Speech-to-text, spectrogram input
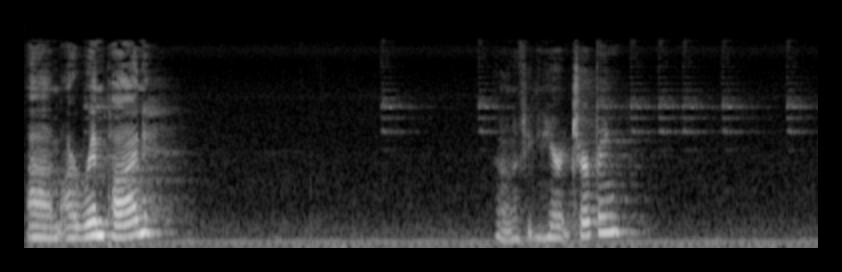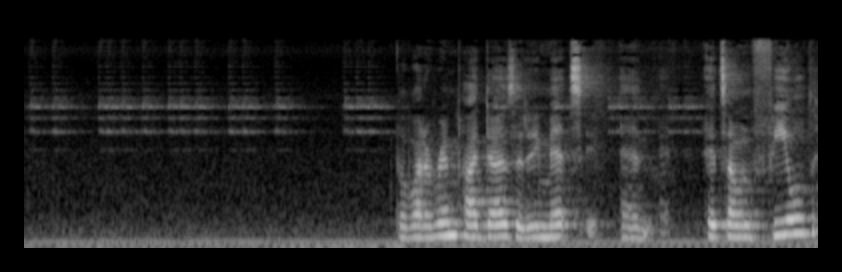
Um, our REM pod. I don't know if you can hear it chirping. But what a REM pod does, it emits an, its own field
